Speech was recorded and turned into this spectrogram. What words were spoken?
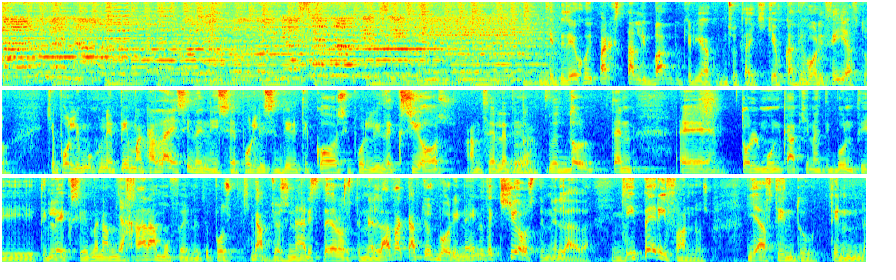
κάνουμε ναό Όλο φωτόνια σε ένα την ψυχή Και επειδή έχω υπάρξει ταλιμπάν του Κυριάκου Μητσοτάκη και έχω κατηγορηθεί γι' αυτό. Και πολλοί μου έχουν πει, Μα καλά, εσύ δεν είσαι πολύ συντηρητικός ή πολύ δεξιός, αν θέλετε. Δεν, το, δεν ε, τολμούν κάποιοι να την πούν τη, τη λέξη. Εμένα μια χαρά μου φαίνεται πως κάποιος είναι αριστερός στην Ελλάδα, κάποιος μπορεί να είναι δεξιός στην Ελλάδα. Και υπερήφανος για αυτήν του την ε,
